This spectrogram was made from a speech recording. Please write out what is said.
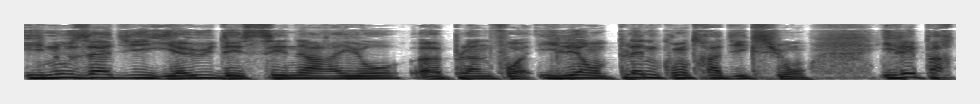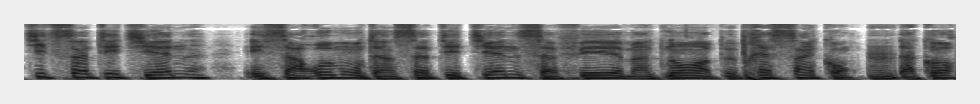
il nous a dit, il y a eu des scénarios euh, plein de fois. Il est en pleine contradiction. Il est parti de Saint-Étienne et ça remonte. Hein. Saint-Étienne, ça fait maintenant à peu près cinq ans, Hum. d'accord?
